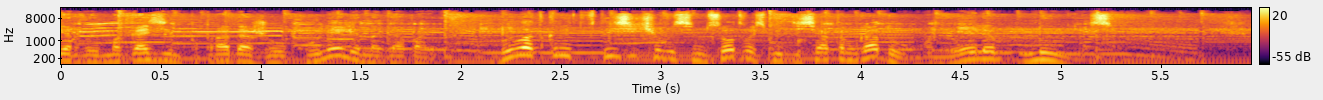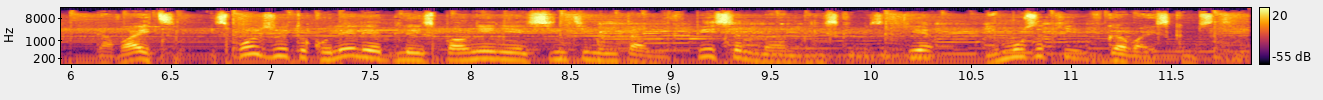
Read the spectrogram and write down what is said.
Первый магазин по продаже укулеле на Гавайях был открыт в 1880 году Мануэлем Нуньесом. Гавайцы используют укулеле для исполнения сентиментальных песен на английском языке и музыки в гавайском стиле.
